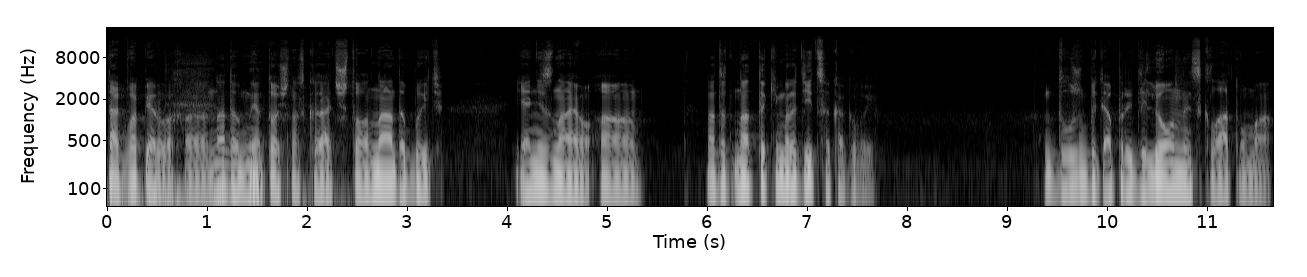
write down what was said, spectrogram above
Так, во-первых, э, надо мне точно сказать, что надо быть, я не знаю, э, надо, надо таким родиться, как вы. Должен быть определенный склад ума,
